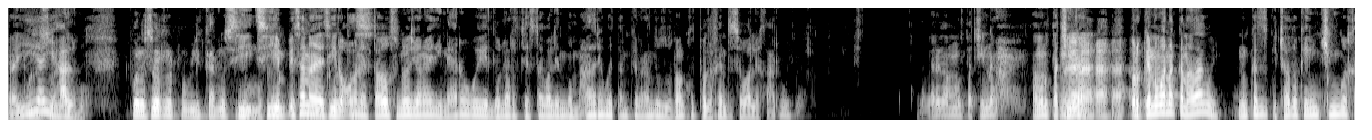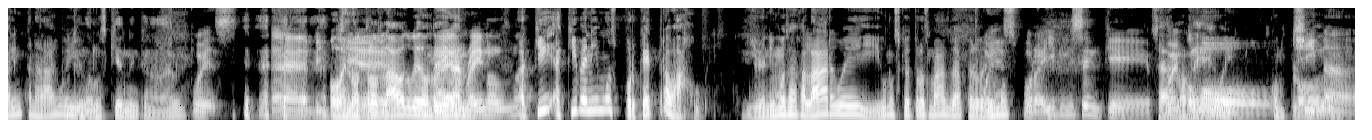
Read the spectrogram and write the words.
Ahí Por hay eso- algo. Por eso es republicanos. Si, si empiezan a decir, oh, en. Estados Unidos ya no hay dinero, güey, el dólar ya está valiendo madre, güey, están quebrando sus bancos, pues la gente se va a alejar, güey. La verga, vámonos para China. Vámonos para China. ¿Por qué no van a Canadá, güey? Nunca has escuchado que hay un chingo de jale en Canadá, güey. Porque no los quieren en Canadá, güey. Pues. eh, O en otros lados, güey, donde Ryan digan, Reynolds, ¿no? Aquí, aquí venimos porque hay trabajo, güey. Y venimos a jalar, güey, y unos que otros más, ¿verdad? Pero Pues venimos. por ahí dicen que O sea, fue no sé, como complot, China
